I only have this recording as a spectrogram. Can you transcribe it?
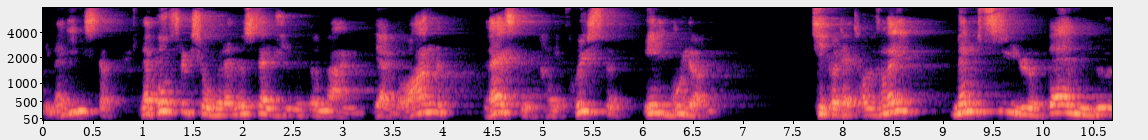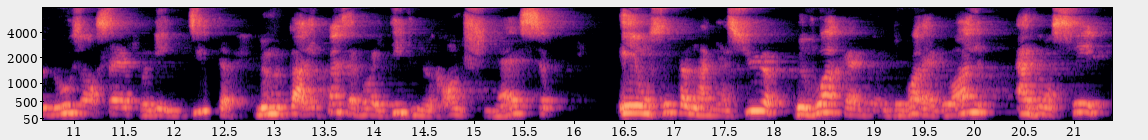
kémanistes, la construction de la nostalgie ottomane d'Erdogan reste très fruste et brouillonne. C'est peut-être vrai, même si le thème de nos ancêtres les ne me paraît pas avoir été d'une grande finesse, et on s'étonnera bien sûr de voir, de voir Erdogan avancer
